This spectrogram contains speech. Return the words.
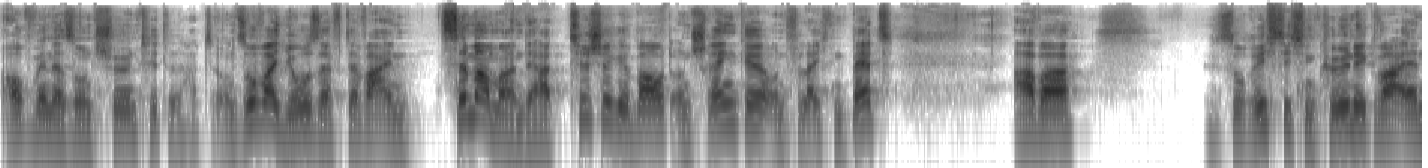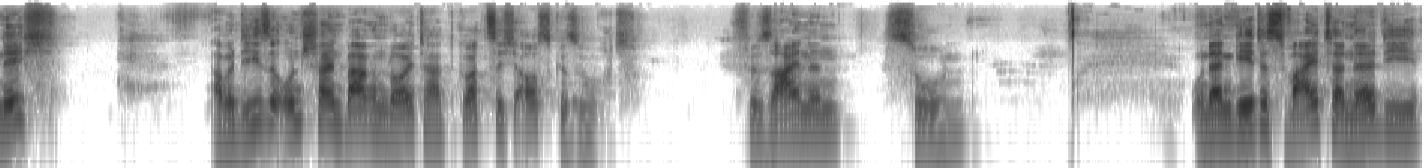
auch wenn er so einen schönen Titel hatte. Und so war Josef, der war ein Zimmermann, der hat Tische gebaut und Schränke und vielleicht ein Bett, aber so richtig ein König war er nicht. Aber diese unscheinbaren Leute hat Gott sich ausgesucht für seinen Sohn. Und dann geht es weiter, ne? Die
